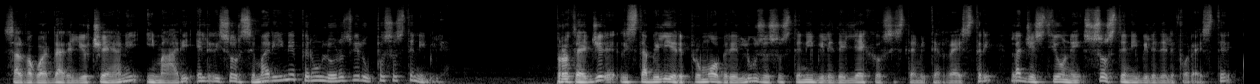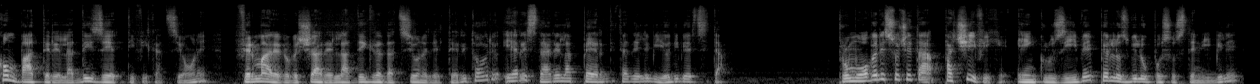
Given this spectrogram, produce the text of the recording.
salvaguardare gli oceani, i mari e le risorse marine per un loro sviluppo sostenibile. Proteggere, ristabilire e promuovere l'uso sostenibile degli ecosistemi terrestri, la gestione sostenibile delle foreste, combattere la desertificazione, fermare e rovesciare la degradazione del territorio e arrestare la perdita delle biodiversità. Promuovere società pacifiche e inclusive per lo sviluppo sostenibile,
